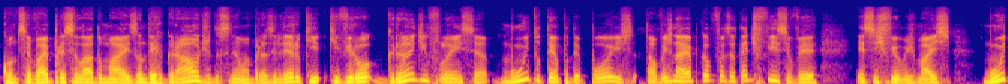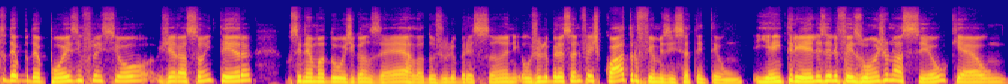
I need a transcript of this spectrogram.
Quando você vai para esse lado mais underground do cinema brasileiro, que, que virou grande influência muito tempo depois, talvez na época fosse até difícil ver esses filmes, mas muito tempo depois influenciou geração inteira o cinema do Sganzerla, do Júlio Bressani. O Júlio Bressani fez quatro filmes em 71, e entre eles ele fez O Anjo Nasceu, que é um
